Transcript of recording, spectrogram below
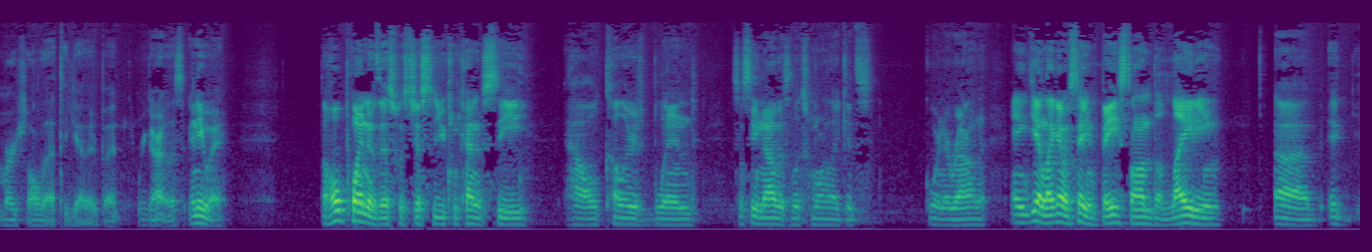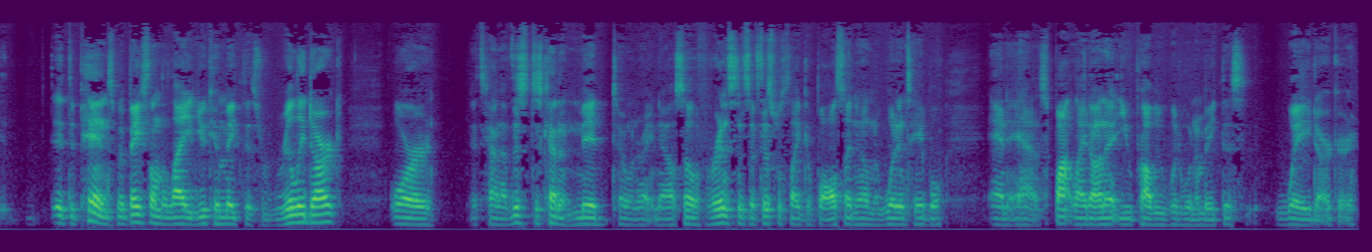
merged all that together, but regardless. Anyway, the whole point of this was just so you can kind of see how colors blend. So see now this looks more like it's going around. And again, like I was saying, based on the lighting, uh, it, it depends, but based on the light, you can make this really dark, or it's kind of this is just kind of mid tone right now. So, for instance, if this was like a ball sitting on a wooden table and it had a spotlight on it, you probably would want to make this way darker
